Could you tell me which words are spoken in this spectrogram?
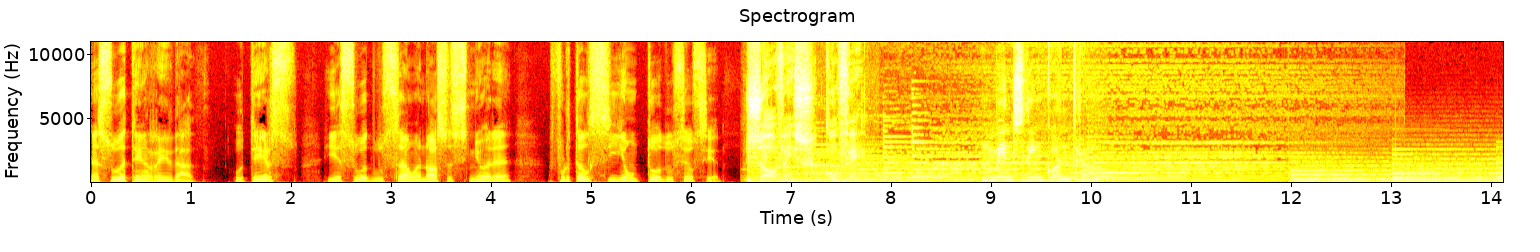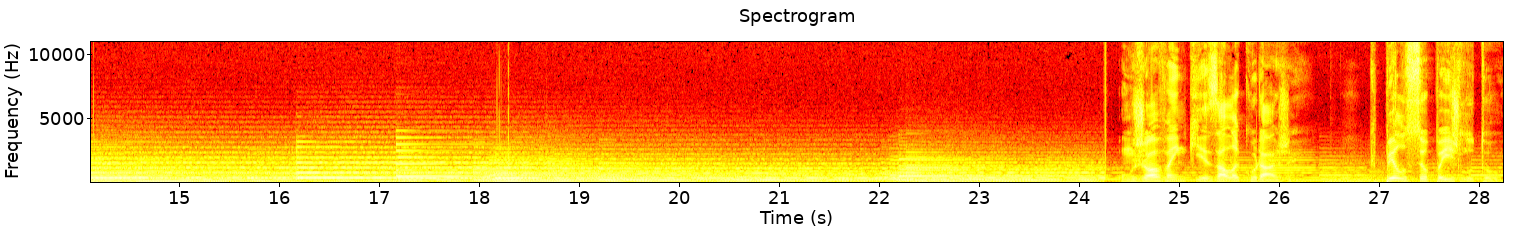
a sua tenra idade. O terço e a sua devoção a Nossa Senhora fortaleciam todo o seu ser. Jovens com Fé. Momentos de encontro. Jovem que exala coragem, que pelo seu país lutou,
